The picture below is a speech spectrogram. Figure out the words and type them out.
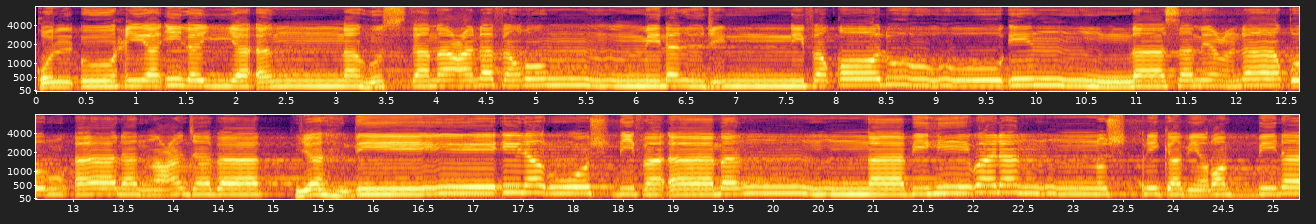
قل اوحی الی انه استمع نفر من الجن فقالوا انا سمعنا قرآنا عجبا يهدي الى الرشد فآمنا به ولن نشرك بربنا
